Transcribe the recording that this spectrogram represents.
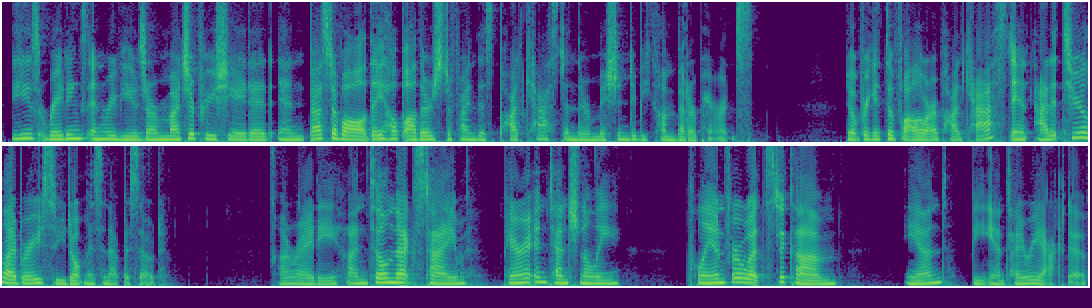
These ratings and reviews are much appreciated. And best of all, they help others to find this podcast and their mission to become better parents. Don't forget to follow our podcast and add it to your library so you don't miss an episode. Alrighty, until next time parent intentionally, plan for what's to come, and be anti reactive.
